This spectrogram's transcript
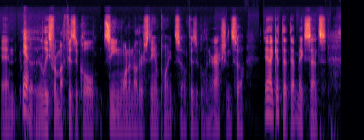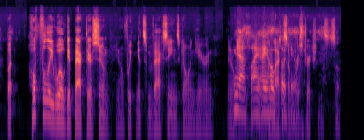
and Yeah. uh, at least from a physical seeing one another standpoint, so physical interaction. So yeah, I get that. That makes sense. But hopefully, we'll get back there soon. You know, if we can get some vaccines going here and you know Yes, I, I hope relax so some too. restrictions. So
